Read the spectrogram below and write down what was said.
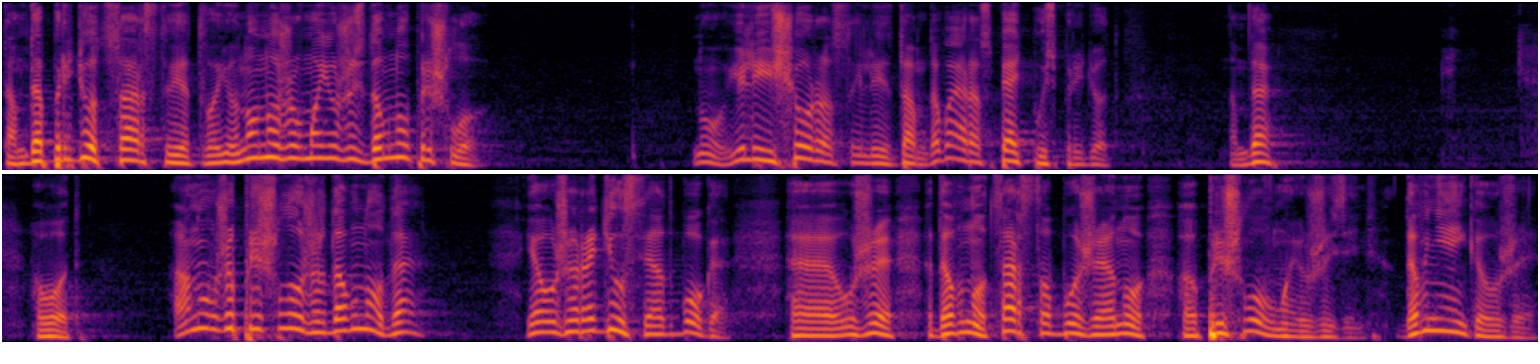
там, да придет царствие твое, но оно же в мою жизнь давно пришло. Ну, или еще раз, или там, давай раз пять пусть придет. Там, да? Вот. Оно уже пришло уже давно, да? Я уже родился от Бога. Э, уже давно. Царство Божие, оно э, пришло в мою жизнь. Давненько уже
